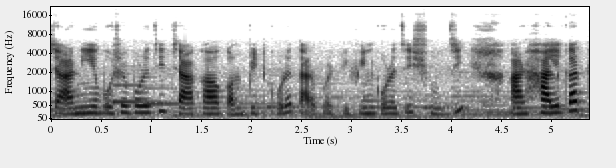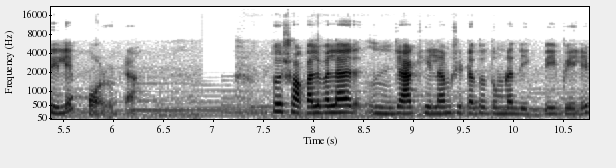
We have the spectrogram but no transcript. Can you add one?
চা নিয়ে বসে পড়েছি, চা খাওয়া কমপ্লিট করে তারপরে টিফিন করেছি, সুজি আর হালকা তেলে পরোটা। তো সকালবেলা যা খেলাম সেটা তো তোমরা দেখতেই পেলে।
